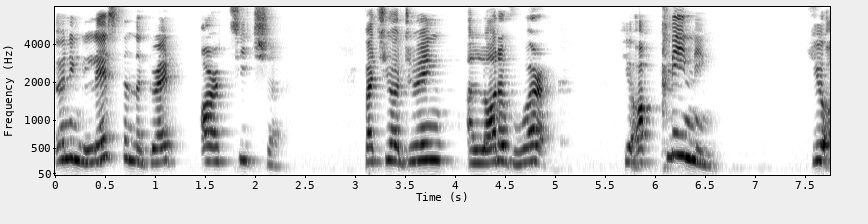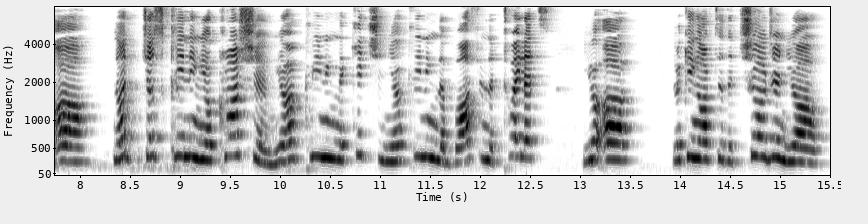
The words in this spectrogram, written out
earning less than the grade R teacher. But you're doing a lot of work. You are cleaning. You are not just cleaning your classroom. You are cleaning the kitchen. You're cleaning the bathroom, the toilets. You are looking after the children. You're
